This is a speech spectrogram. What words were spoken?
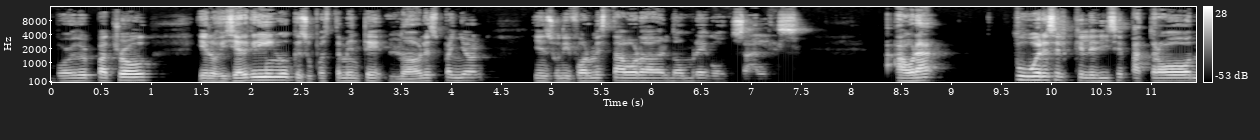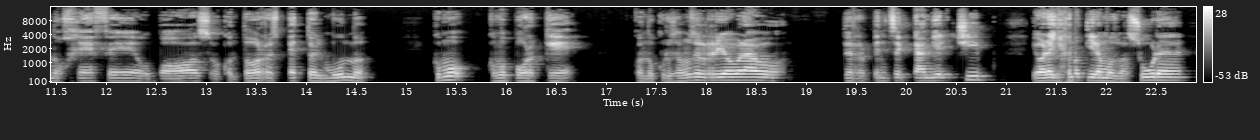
Border Patrol, y el oficial gringo que supuestamente no habla español y en su uniforme está bordado el nombre González. Ahora tú eres el que le dice patrón o jefe o boss o con todo respeto del mundo. ¿Cómo, cómo por qué cuando cruzamos el río Bravo de repente se cambia el chip y ahora ya no tiramos basura,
